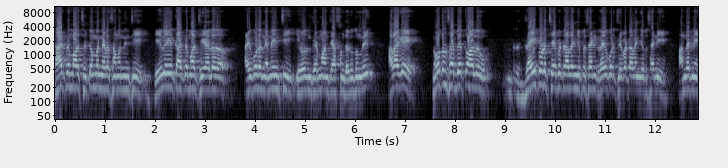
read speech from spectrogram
కార్యక్రమాలు సెప్టెంబర్ నెలకు సంబంధించి ఏవే కార్యక్రమాలు చేయాలో అవి కూడా నిర్ణయించి ఈరోజు తీర్మానం చేస్తాం జరుగుతుంది. అలాగే నూతన సభ్యత్వాలు డ్రైవ్ కూడా చేపట్టాలని చెప్పేసి అని డ్రైవ్ కూడా చేపట్టాలని చెప్పేసి అని అందరినీ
